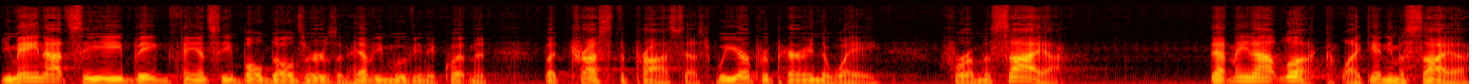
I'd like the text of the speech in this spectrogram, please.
You may not see big fancy bulldozers and heavy moving equipment, but trust the process. We are preparing the way for a Messiah that may not look like any Messiah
